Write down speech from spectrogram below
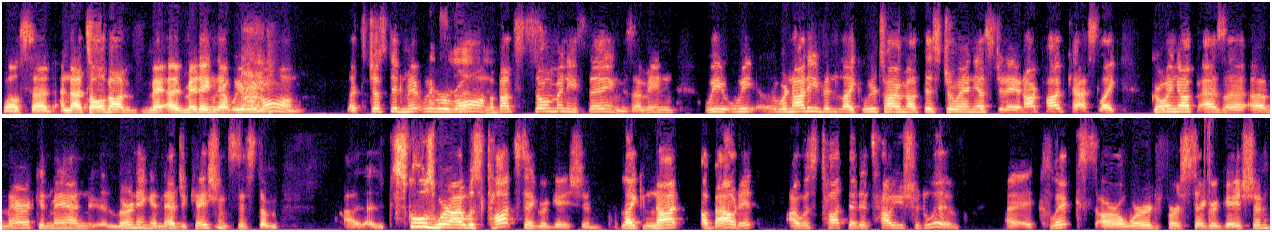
Well said. And that's all about admitting that we were wrong. Let's just admit we were wrong about so many things. I mean, we we we're not even like we were talking about this, Johann, yesterday in our podcast. Like growing up as a, a American man, learning an education system, uh, schools where I was taught segregation, like not about it. I was taught that it's how you should live. Uh, cliques are a word for segregation.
